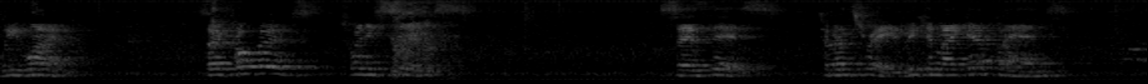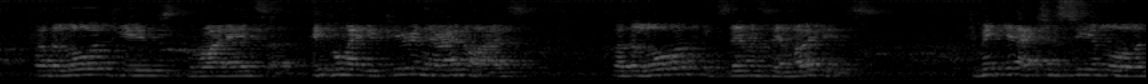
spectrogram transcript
we won't. So Proverbs 26 says this 2 and 3 We can make our plans, but the Lord gives the right answer. People may be pure in their own eyes, but the Lord examines their motives. Commit your actions to your Lord,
